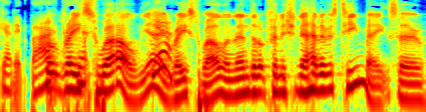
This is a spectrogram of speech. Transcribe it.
get it back. But raced well. Yeah, Yeah. he raced well and ended up finishing ahead of his teammate. So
